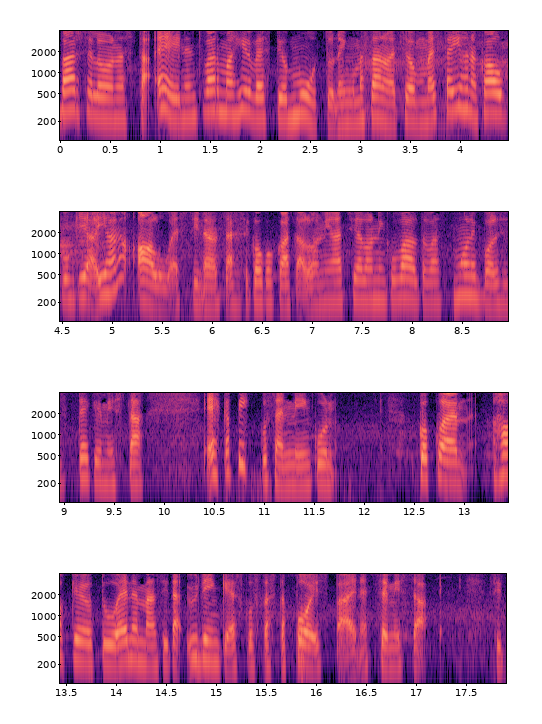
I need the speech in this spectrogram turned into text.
Barcelonasta ei, ne nyt varmaan hirveästi on muuttunut. Niin kuin mä sanoin, että se on mun mielestä ihana kaupunki ja ihana alue sinänsä, se koko Katalonia. Että siellä on niin kuin valtavasti monipuolisesti tekemistä. Ehkä pikkusen niin kuin koko ajan hakeutuu enemmän sitä ydinkeskustasta poispäin. Että se, missä sit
